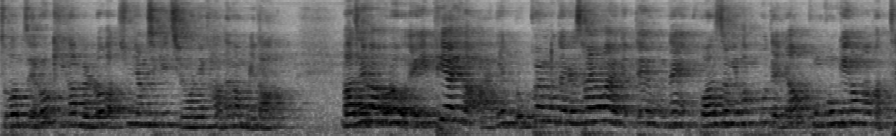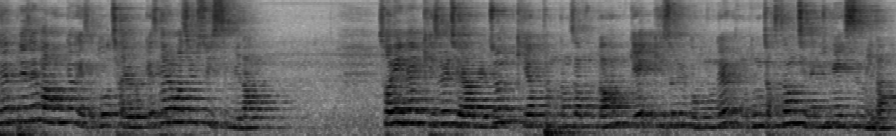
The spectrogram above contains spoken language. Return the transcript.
두 번째로 기간별로 맞춤 양식이 지원이 가능합니다. 마지막으로 API가 아닌 로컬 모델을 사용하기 때문에 보안성이 확보되며 공공기관과 같은 폐쇄방 환경에서도 자유롭게 사용하실 수 있습니다. 저희는 기술 제안을 준 기업 담당자분과 함께 기술 논문을 공동 작성 진행 중에 있습니다.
